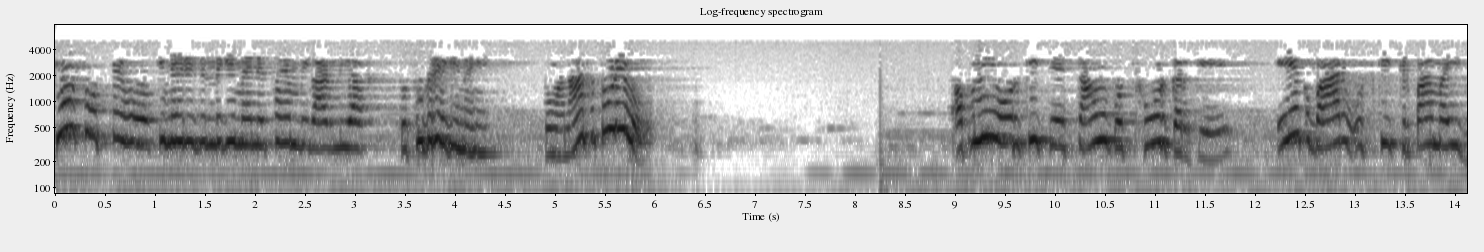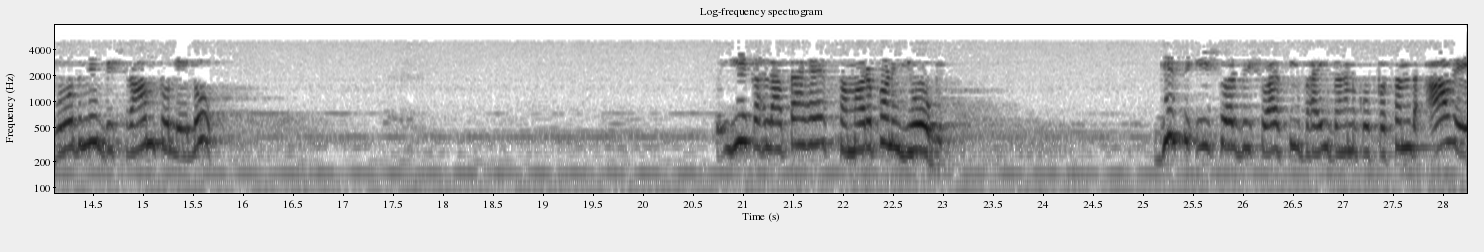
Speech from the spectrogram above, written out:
क्यों सोचते हो कि मेरी ज़िंदगी मैंने स्वयं बिगाड़ लिया तो सुधरेगी नहीं? तुम अनाथ थोड़ी हो। अपनी ओर की चेष्टाओं को छोड़ करके एक बार उसकी कृपामयी गोद में विश्राम तो ले लो। तो ये कहलाता है समर्पण योग। जिस ईश्वर विश्वासी भाई बहन को पसंद आवे,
